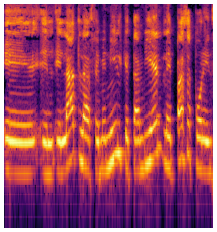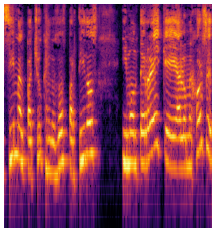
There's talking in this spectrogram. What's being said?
Eh, el, Atlas femenil que también le pasa por encima al Pachuca en los dos partidos y Monterrey que a lo mejor se,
